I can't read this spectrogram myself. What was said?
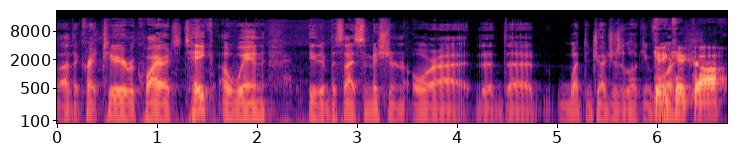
uh, the criteria required to take a win, either besides submission or uh, the, the what the judges are looking Getting for. Getting kicked off.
